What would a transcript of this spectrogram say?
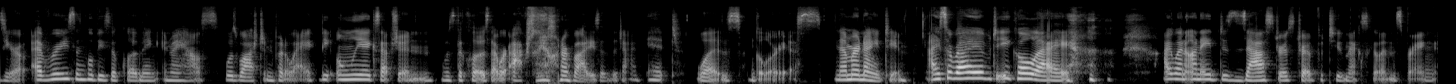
zero. Every single piece of clothing in my house was washed and put away. The only exception was the clothes that were actually on our bodies at the time. It was glorious. Number 19, I survived E. coli. I went on a disastrous trip to Mexico in the spring.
